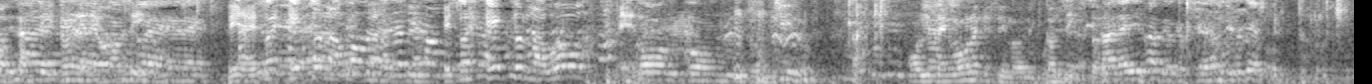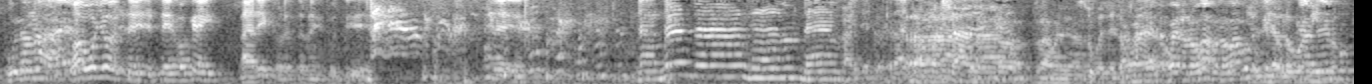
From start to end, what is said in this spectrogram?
Oscarcito de Leoncito. Mira, eso es Héctor Lavoe. Eso es Héctor Lavoe. Con, con, con chino. Y tengo una que sí, no, ni Con. Sixto. Dale ahí rápido, que queda poquito tiempo. Una más, ¿eh? Ah, voy yo, este, este, ok. Marico, esta no es puta idea. Eh, na, na, na, na, na. Ramayana. Ramayana. Súbele los Bueno, manos. bueno, nos vamos, nos vamos porque diablo no queda tiempo.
